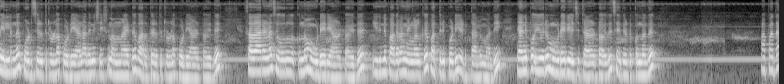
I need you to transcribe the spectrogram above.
മില്ലിൽ നിന്ന് പൊടിച്ചെടുത്തിട്ടുള്ള പൊടിയാണ്. അതിനുശേഷം നന്നായിട്ട് വറുത്തെടുത്തിട്ടുള്ള പൊടിയാണ് കേട്ടോ ഇത്. സാധാരണ ചോറ് വെക്കുന്ന മൂടേരിയാണ് കേട്ടോ ഇത്. ഇതിന് പകരം നിങ്ങൾക്ക് പത്തിരിപ്പൊടി എടുത്താലും മതി. ഞാനിപ്പോൾ ഈ ഒരു മൂടേരി വെച്ചിട്ടാണ് കേട്ടോ ഇത് ചെയ്തെടുക്കുന്നത്. അപ്പോൾ അതാ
